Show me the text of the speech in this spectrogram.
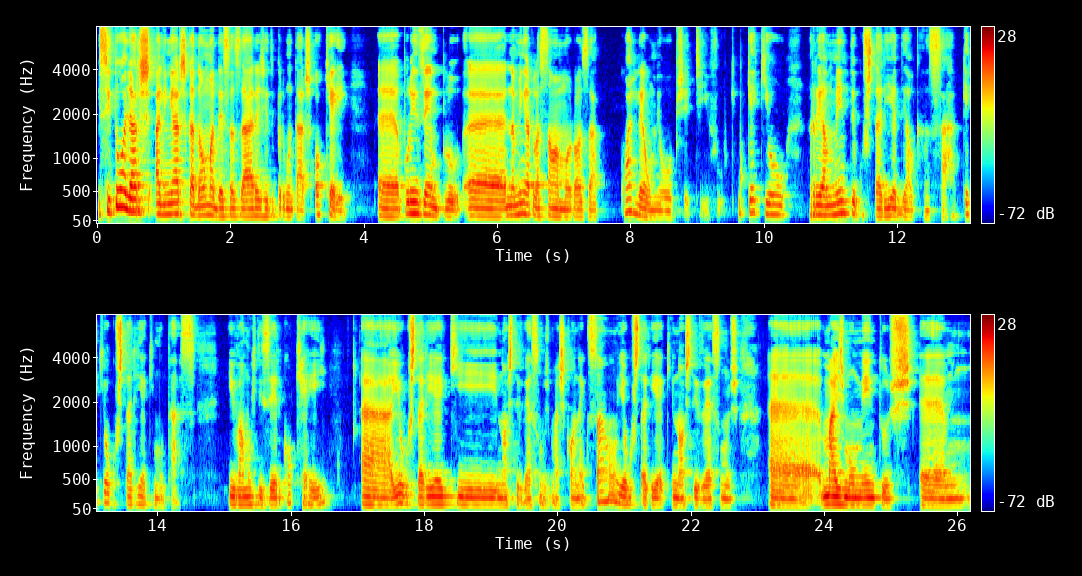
E se tu olhares, alinhares cada uma dessas áreas e te perguntares, ok, uh, por exemplo, uh, na minha relação amorosa, qual é o meu objetivo? O que é que eu realmente gostaria de alcançar? O que é que eu gostaria que mudasse? E vamos dizer que, ok, uh, eu gostaria que nós tivéssemos mais conexão, eu gostaria que nós tivéssemos uh, mais momentos um,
